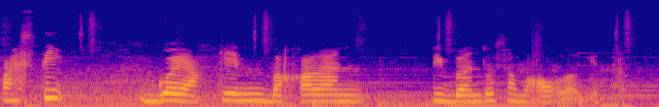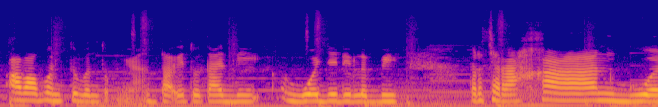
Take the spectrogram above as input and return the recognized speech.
pasti gue yakin bakalan dibantu sama Allah gitu. Apa pun itu bentuknya entah itu tadi gue jadi lebih tercerahkan gue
